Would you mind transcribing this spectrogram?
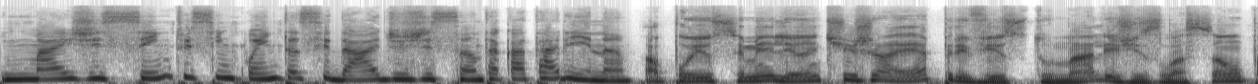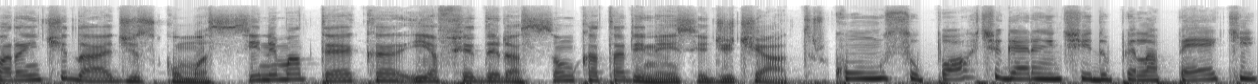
em mais de 150 cidades de Santa Catarina. Apoio semelhante já é previsto na legislação para entidades como a Cinemateca e a Federação Catarinense de Teatro. Com o suporte garantido pela PEC,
